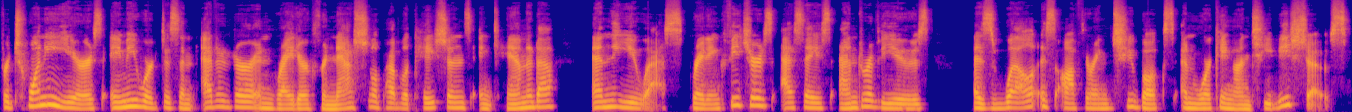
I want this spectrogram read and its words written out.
For 20 years, Amy worked as an editor and writer for national publications in Canada and the US, writing features, essays, and reviews, as well as authoring two books and working on TV shows.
